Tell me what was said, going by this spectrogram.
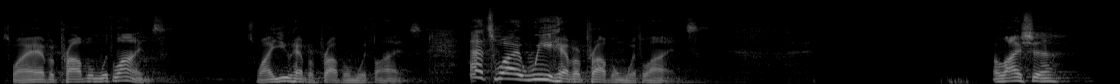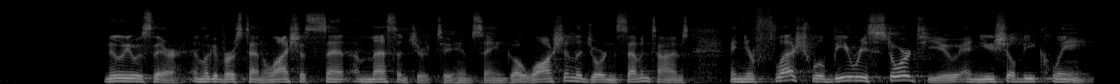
That's why I have a problem with lines. Why you have a problem with lines. That's why we have a problem with lines. Elisha knew he was there. And look at verse 10. Elisha sent a messenger to him saying, Go wash in the Jordan seven times, and your flesh will be restored to you, and you shall be clean.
